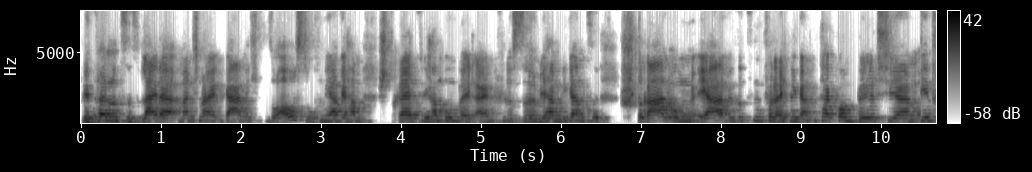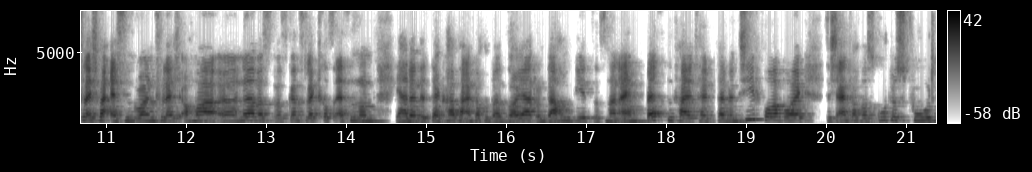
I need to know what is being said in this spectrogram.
wir können uns das leider manchmal gar nicht so aussuchen. Ja, wir haben Stress, wir haben Umwelteinflüsse, wir haben die ganze Strahlung. Ja, wir sitzen vielleicht den ganzen Tag vorm Bildschirm, gehen vielleicht mal essen, wollen vielleicht auch mal äh, ne, was, was ganz Leckeres essen. Und ja, dann ist der Körper einfach übersäuert und darum geht es, dass man einem bestenfalls halt präventiv vorbeugt, sich einfach was Gutes tut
